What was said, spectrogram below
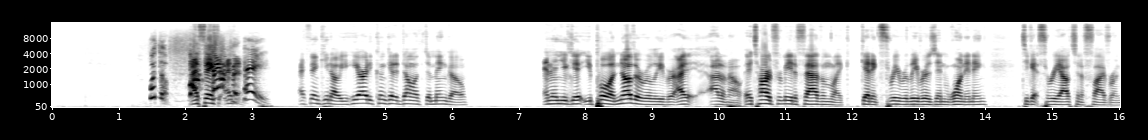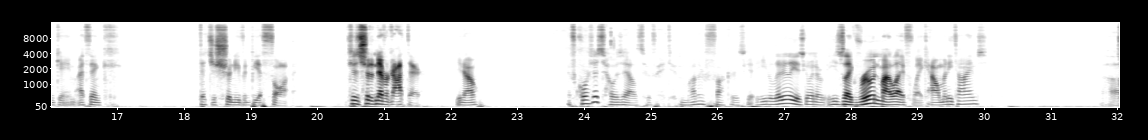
What the fuck I think happened? I, hey, I think you know he already couldn't get it done with Domingo, and then you get you pull another reliever. I I don't know. It's hard for me to fathom like getting three relievers in one inning to get three outs in a five-run game. I think that just shouldn't even be a thought because it should have never got there. You know. Of course, it's Jose Altuve, dude. Motherfuckers, get he literally is going to. He's like ruined my life. Like how many times?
